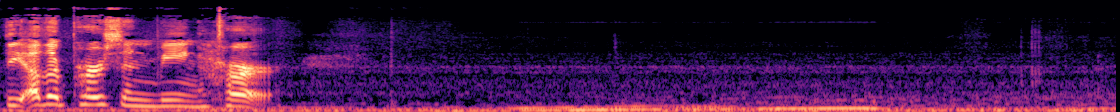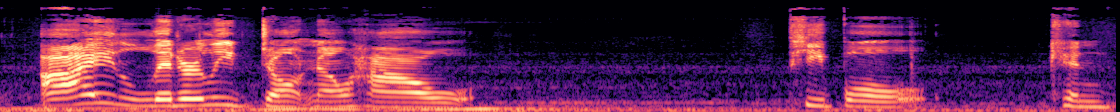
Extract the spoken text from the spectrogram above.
the other person being her. I literally don't know how people can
